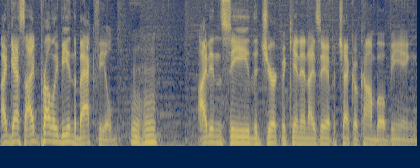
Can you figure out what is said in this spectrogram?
I guess I'd probably be in the backfield. Mm-hmm. I didn't see the Jerick McKinnon Isaiah Pacheco combo being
